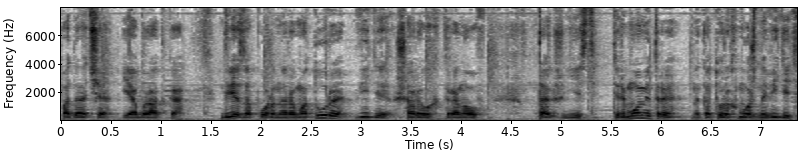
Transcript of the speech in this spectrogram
подача и обратка, две запорные арматуры в виде шаровых кранов. Также есть термометры, на которых можно видеть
